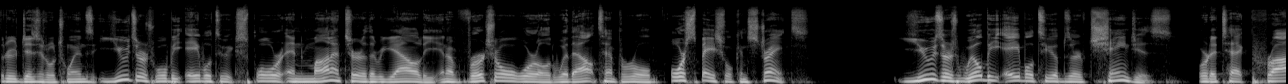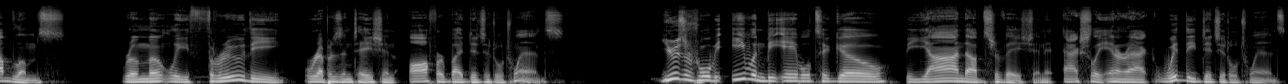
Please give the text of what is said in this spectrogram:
through digital twins, users will be able to explore and monitor the reality in a virtual world without temporal or spatial constraints. Users will be able to observe changes or detect problems remotely through the representation offered by digital twins. Users will be even be able to go beyond observation and actually interact with the digital twins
